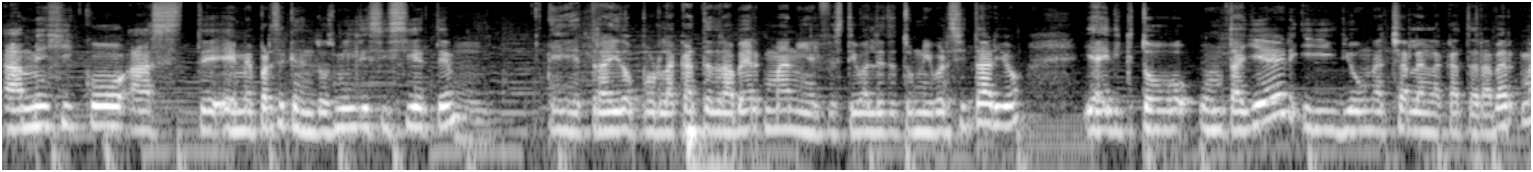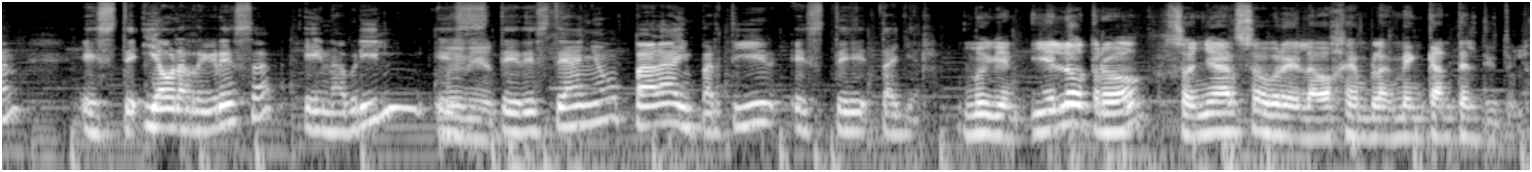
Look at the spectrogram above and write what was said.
a México, hasta, eh, me parece que en el 2017. Eh, traído por la Cátedra Bergman y el Festival de Teatro Universitario, y ahí dictó un taller y dio una charla en la Cátedra Bergman, este, y ahora regresa en abril este, de este año para impartir este taller. Muy bien, y el otro, Soñar sobre la hoja en blanco, me encanta el título.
